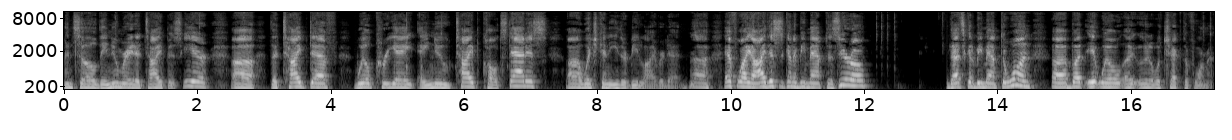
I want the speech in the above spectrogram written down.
And so the enumerated type is here. Uh, the type def will create a new type called status, uh, which can either be live or dead. Uh, FYI, this is going to be mapped to zero. That's going to be mapped to one, uh, but it will uh, it will check the format.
